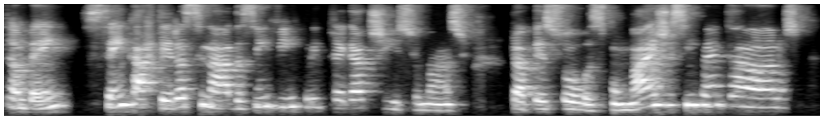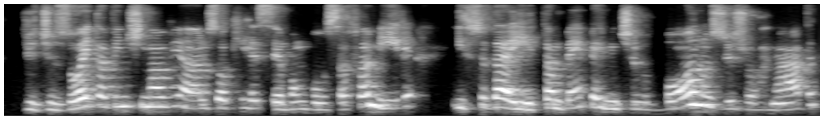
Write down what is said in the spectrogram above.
também sem carteira assinada, sem vínculo empregatício, Márcio, para pessoas com mais de 50 anos, de 18 a 29 anos, ou que recebam Bolsa Família, isso daí também permitindo bônus de jornada.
